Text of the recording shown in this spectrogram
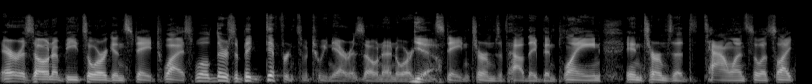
Arizona beats Oregon State twice. Well, there's a big difference between Arizona and Oregon yeah. State in terms of how they've been playing, in terms of talent. So it's like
